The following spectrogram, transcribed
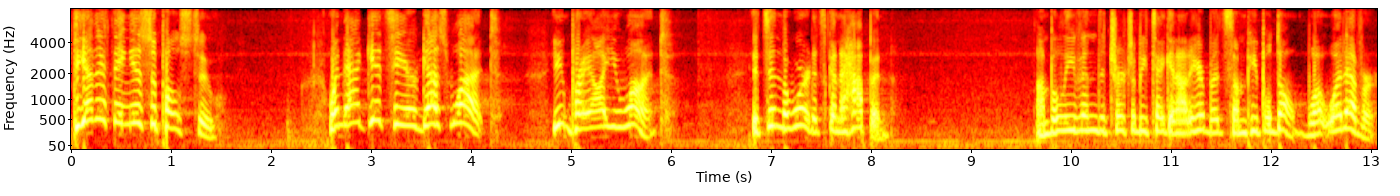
The other thing is supposed to. When that gets here, guess what? You can pray all you want. It's in the Word, it's going to happen. I'm believing the church will be taken out of here, but some people don't. What, whatever.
